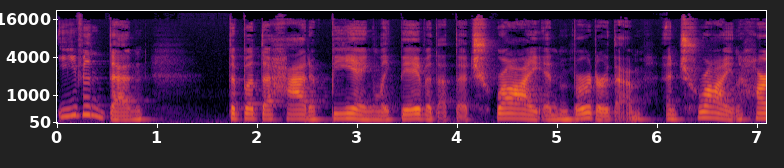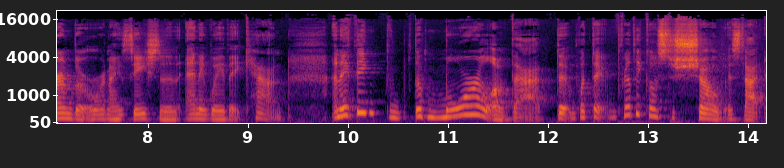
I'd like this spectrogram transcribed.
even then, the Buddha had a being like Devadatta try and murder them and try and harm their organization in any way they can. And I think the moral of that, that what that really goes to show is that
